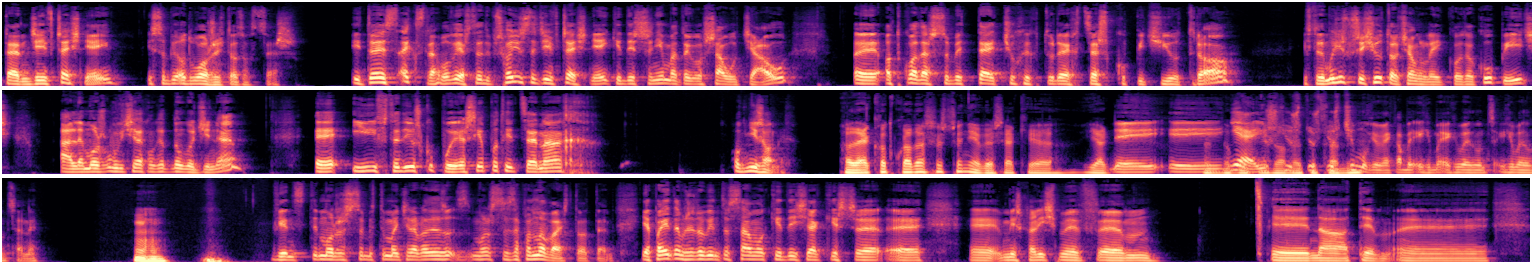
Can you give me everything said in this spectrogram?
ten dzień wcześniej i sobie odłożyć to, co chcesz. I to jest ekstra, bo wiesz, wtedy przychodzisz ten dzień wcześniej, kiedy jeszcze nie ma tego szału ciał, yy, odkładasz sobie te ciuchy, które chcesz kupić jutro i wtedy musisz przyjść jutro ciągle i to kupić, ale możesz mówić na konkretną godzinę yy, i wtedy już kupujesz je po tych cenach obniżonych. Ale jak odkładasz, jeszcze nie wiesz, jakie. Jak yy, yy, nie, już, już, już, już ci mówią, jakie, jakie, jakie, będą, jakie będą ceny. Mhm. Więc ty możesz sobie w tym momencie naprawdę możesz sobie zaplanować to ten. Ja pamiętam, że robiłem to samo kiedyś, jak jeszcze e, e, mieszkaliśmy w. E, na tym,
